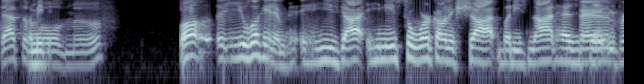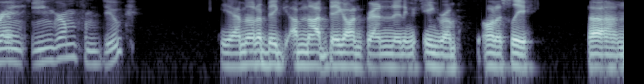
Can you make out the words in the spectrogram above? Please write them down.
That's a I mean- bold move. well, you look at him. He's got he needs to work on his shot, but he's not hesitant. Better than Brandon Ingram from Duke. Yeah, I'm not a big I'm not big on Brandon Ingram, honestly. Um,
